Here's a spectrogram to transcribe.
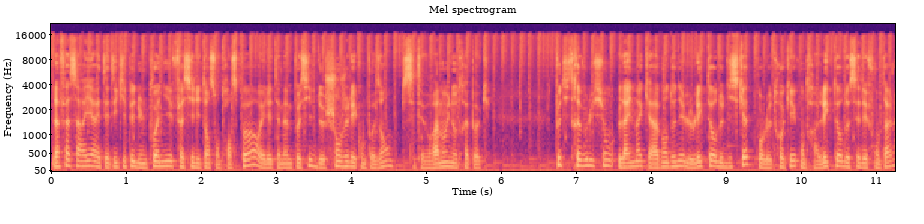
La face arrière était équipée d'une poignée facilitant son transport et il était même possible de changer les composants, c'était vraiment une autre époque. Petite révolution, l'iMac a abandonné le lecteur de disquette pour le troquer contre un lecteur de CD frontal.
